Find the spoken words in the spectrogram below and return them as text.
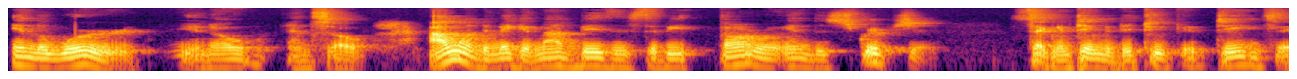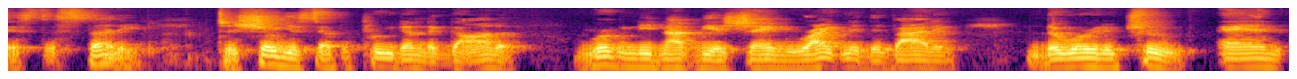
in the word, you know. And so I wanted to make it my business to be thorough in the scripture. Second Timothy 2.15 says to study, to show yourself approved unto God, of working need not be ashamed, rightly dividing the word of truth. And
